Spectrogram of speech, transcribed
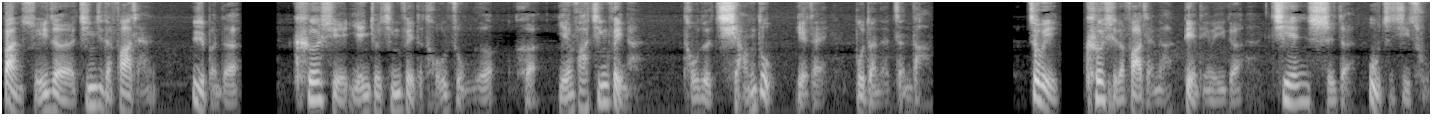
伴随着经济的发展，日本的科学研究经费的投入总额和研发经费呢，投入强度也在不断的增大，这为科学的发展呢奠定了一个坚实的物质基础。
